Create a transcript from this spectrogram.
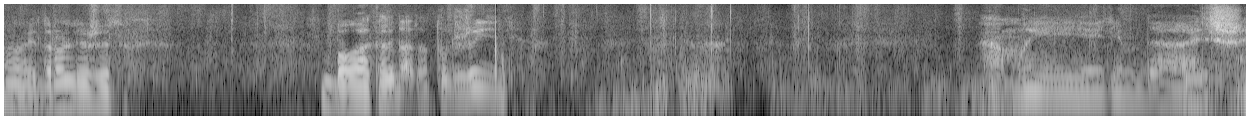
О, ведро лежит. Была когда-то тут жизнь. А мы едем дальше.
